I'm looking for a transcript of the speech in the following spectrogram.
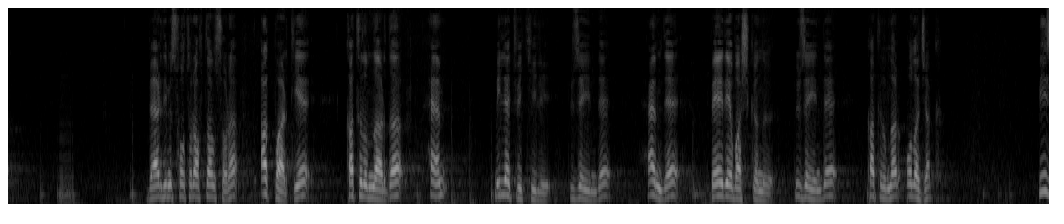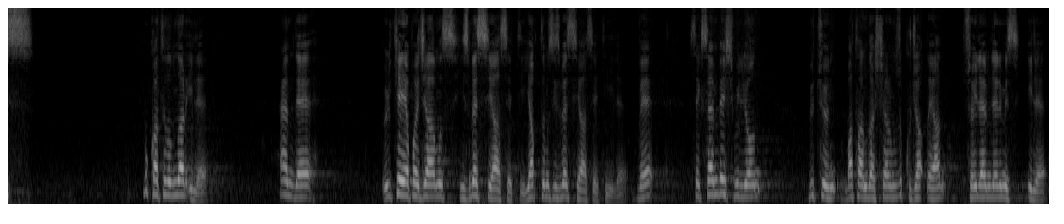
verdiğimiz fotoğraftan sonra AK Parti'ye katılımlarda hem milletvekili düzeyinde hem de BD başkanı düzeyinde katılımlar olacak. Biz bu katılımlar ile hem de ülke yapacağımız hizmet siyaseti, yaptığımız hizmet siyasetiyle ve 85 milyon bütün vatandaşlarımızı kucaklayan söylemlerimiz ile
